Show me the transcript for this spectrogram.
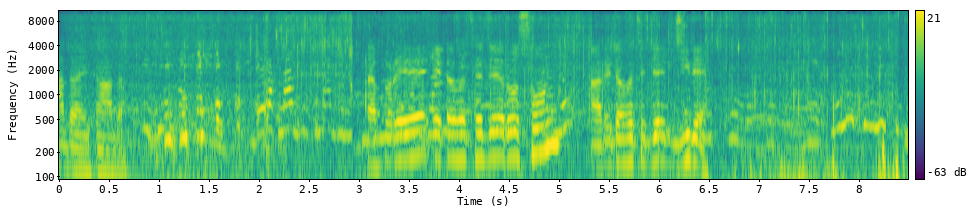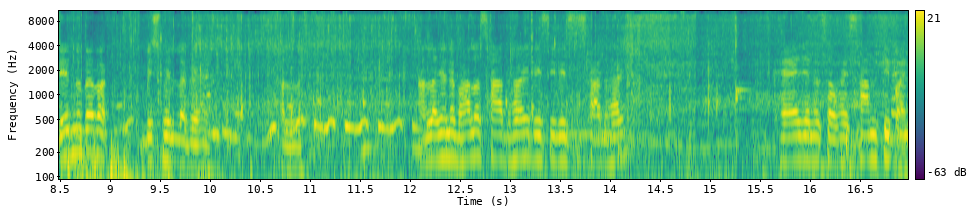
আদা এটা আদা। তারপরে এটা হচ্ছে যে রসুন আর এটা হচ্ছে যে জিরে। দেন ব্যাপার বিসমিল্লাহ হ্যাঁ আল্লাহ। আল্লাহ যেন ভালো স্বাদ হয় বেশি বেশি স্বাদ হয়। খেয়ে যেন সবাই শান্তি পায়।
